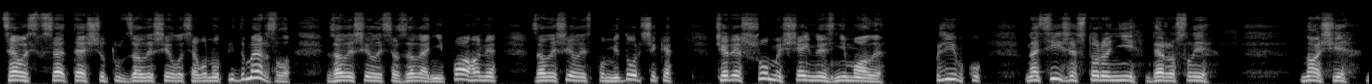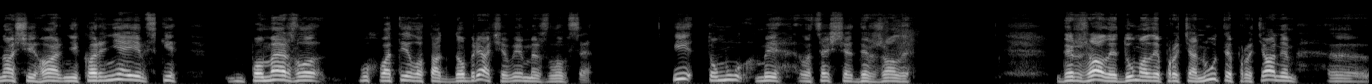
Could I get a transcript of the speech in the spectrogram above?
це ось все те, що тут залишилося, воно підмерзло, залишилися зелені пагони, залишились помідорчики, через що ми ще й не знімали плівку. На цій же стороні, де росли наші, наші гарні корнеївські, померзло, ухватило так добряче, вимерзло все. І тому ми оце ще держали. Держали, думали протягнути, протягнемо. Е,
